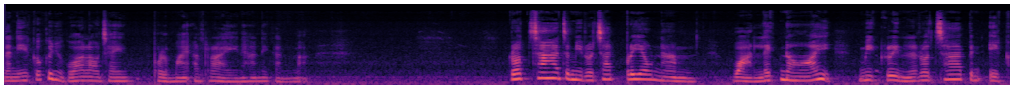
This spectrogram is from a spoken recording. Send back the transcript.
นะ อันนี้ก็ขึ้นอยู่กับว่าเราใช้ผลไม้อะไรนะคะในการหมัก รสชาติจะมีรสชาติเปรี้ยวนำหวานเล็กน้อย มีกลิ่นและรสชาติเป็นเอก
